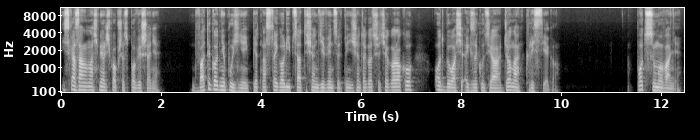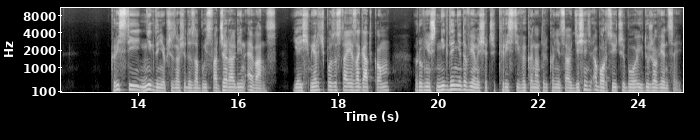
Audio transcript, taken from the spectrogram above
i skazano na śmierć poprzez powieszenie. Dwa tygodnie później, 15 lipca 1953 roku, odbyła się egzekucja Johna Christiego. Podsumowanie. Christie nigdy nie przyznał się do zabójstwa Geraldine Evans. Jej śmierć pozostaje zagadką. Również nigdy nie dowiemy się, czy Christie wykonał tylko niecałe 10 aborcji, czy było ich dużo więcej.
